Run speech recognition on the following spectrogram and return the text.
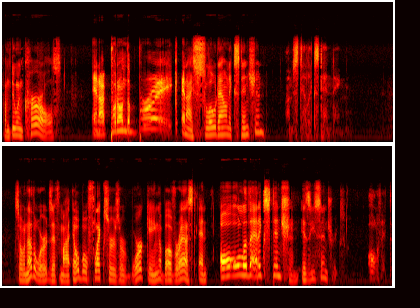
If I'm doing curls and I put on the brake and I slow down extension, I'm still extending. So, in other words, if my elbow flexors are working above rest and all of that extension is eccentrics, all of it.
